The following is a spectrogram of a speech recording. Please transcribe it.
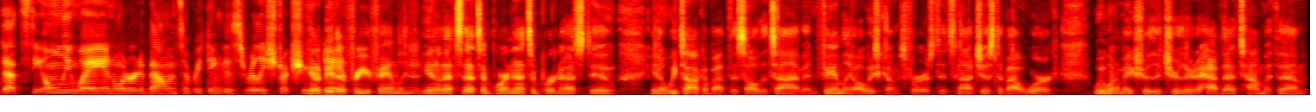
That's the only way in order to balance everything is really structure You got to be there for your family. You know, that's that's important. That's important to us too. You know, we talk about this all the time, and family always comes first. It's not just about work. We want to make sure that you're there to have that time with them,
